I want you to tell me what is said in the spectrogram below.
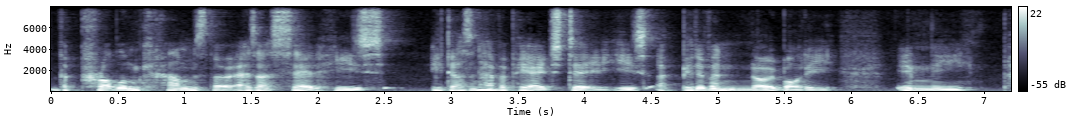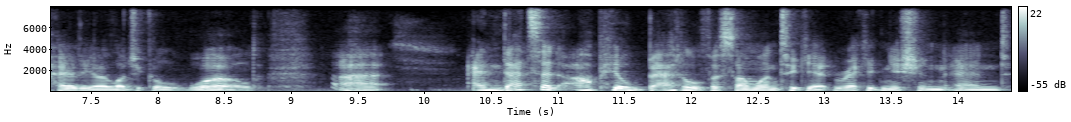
The problem comes, though, as I said, he's he doesn't have a PhD. He's a bit of a nobody in the paleological world. Uh, and that's an uphill battle for someone to get recognition and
